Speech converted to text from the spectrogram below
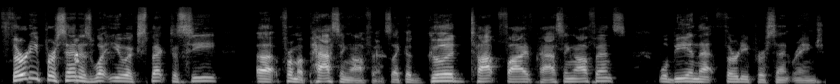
Thirty percent is what you expect to see uh, from a passing offense, like a good top five passing offense will be in that 30% range.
